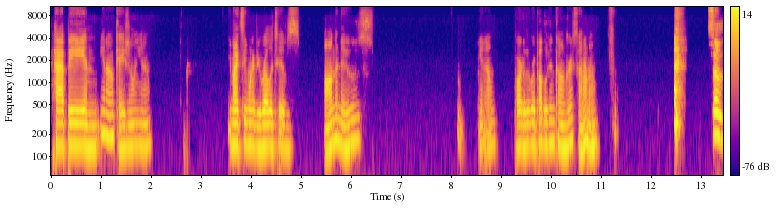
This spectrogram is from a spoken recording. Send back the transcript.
happy, and you know, occasionally, you know, you might see one of your relatives on the news. You know, part of the Republican Congress. I don't know. So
